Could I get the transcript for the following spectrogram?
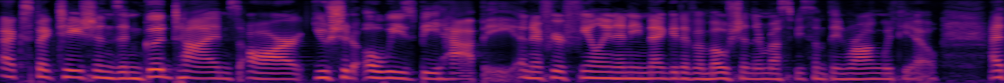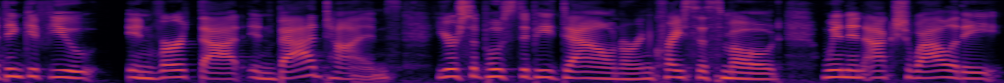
expectations in good times are you should always be happy. And if you're feeling any negative emotion, there must be something wrong with you. I think if you invert that in bad times, you're supposed to be down or in crisis mode, when in actuality,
